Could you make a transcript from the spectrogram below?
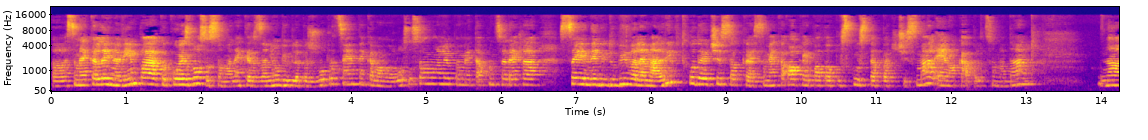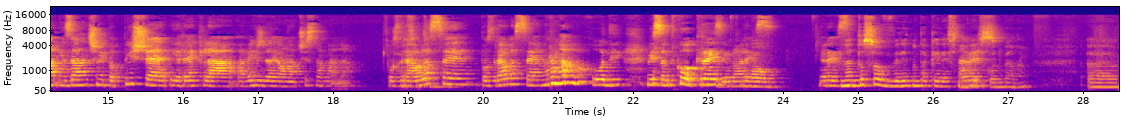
Uh, sem rekel, le ne vem pa, kako je z lososom, ne? ker za njo bi bile pač 2%, ker imamo lososom, ali pa mi je ta punca rekla, se je ne bi dobivale malo rib, tako da je čisto ok. Sem rekel, ok, pa pa poskusite pač čist mal, eno kapljico na dan. No, in zadnjič mi pa piše, je rekla, a veš, da je ona čisto normalna. Pozdravlja se, pozdravlja se, normalno hodi, mislim, tako crazy, no res. Wow. res. Ne, to so verjetno take resne zgodbe. Uh,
